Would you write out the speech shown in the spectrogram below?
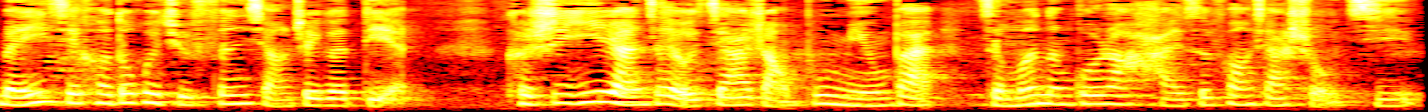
每一节课都会去分享这个点，可是依然在有家长不明白怎么能够让孩子放下手机。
